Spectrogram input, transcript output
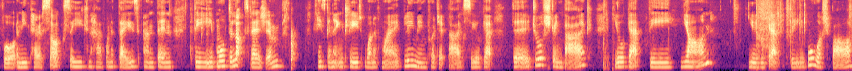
for a new pair of socks so you can have one of those and then the more deluxe version is going to include one of my Blue Moon project bags. So you'll get the drawstring bag, you'll get the yarn, you will get the wool wash bar,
